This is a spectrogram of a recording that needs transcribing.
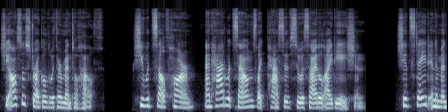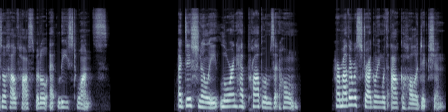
She also struggled with her mental health. She would self harm and had what sounds like passive suicidal ideation. She had stayed in a mental health hospital at least once. Additionally, Loren had problems at home. Her mother was struggling with alcohol addiction,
